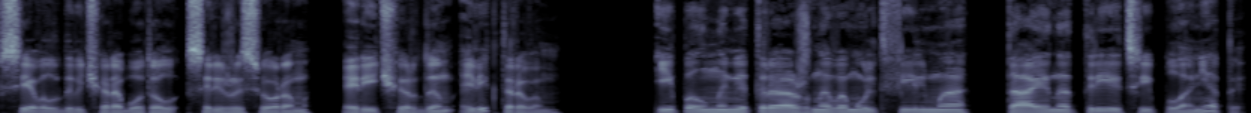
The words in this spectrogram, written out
Всеволодович работал с режиссером Ричардом Викторовым, и полнометражного мультфильма «Тайна третьей планеты»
